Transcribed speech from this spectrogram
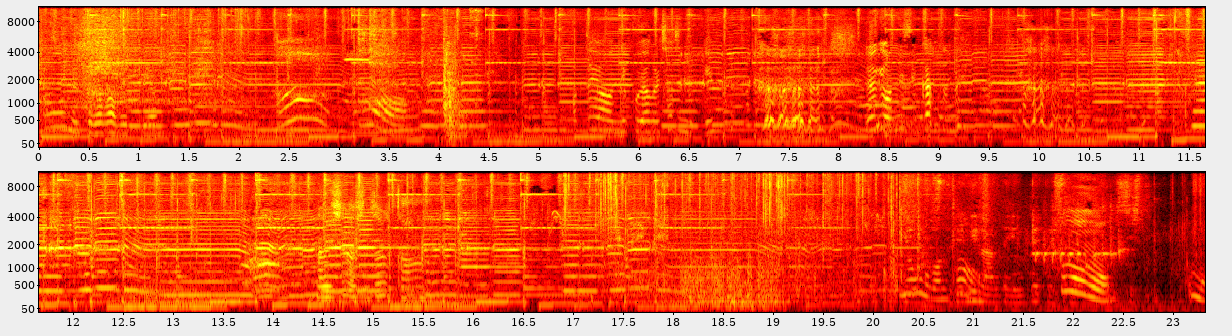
사원을 들어가 볼게요. 어때요, 언니 고향을 찾은 느낌? 여기 언니 집 같은데? 날씨가 진짜 좋다. 귀여운 거 많다 어머 어머 어머. 어머 어머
